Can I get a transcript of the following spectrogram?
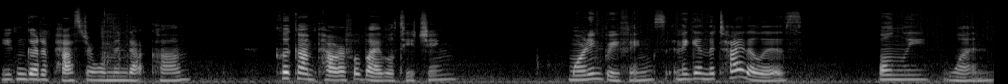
you can go to pastorwoman.com, click on Powerful Bible Teaching, Morning Briefings, and again, the title is Only One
